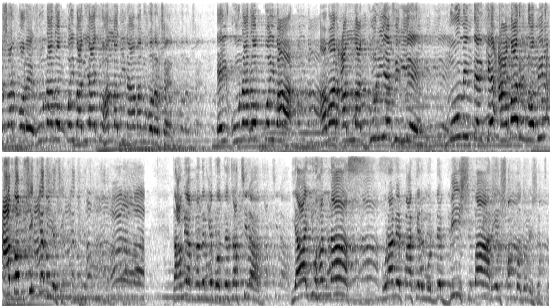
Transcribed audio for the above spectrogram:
আসার পরে উনানব্বই বার, ইয়া ইউহাল্লাযীনা আমানু বলেছেন, এই উনানব্বই বার আমার আল্লাহ ঘুরিয়ে ফিরিয়ে মুমিনদেরকে আমার নবীর আদব শিক্ষা দিয়েছে। তা আমি আপনাদেরকে বলতে চাচ্ছিলাম, ইয়া ইউহান্নাস কোরআনে পাকের মধ্যে 20 বার এই সম্বোধন এসেছে।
